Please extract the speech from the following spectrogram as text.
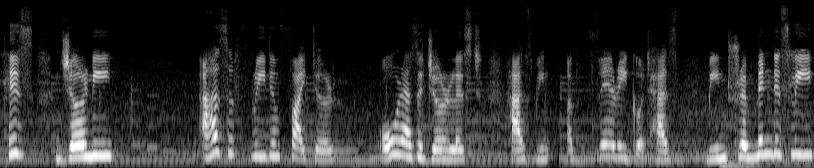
his journey as a freedom fighter or as a journalist has been a very good, has been tremendously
